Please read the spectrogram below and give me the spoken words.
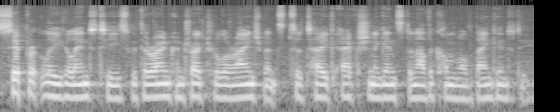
separate legal entities with their own contractual arrangements to take action against another Commonwealth Bank entity?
